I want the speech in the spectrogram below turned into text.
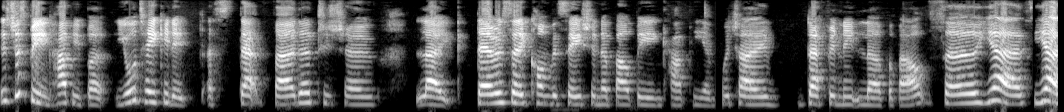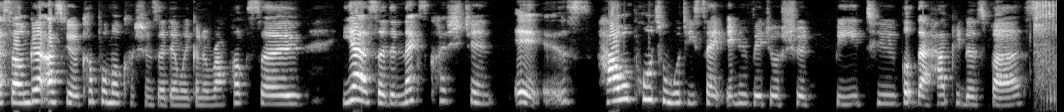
it's just being happy, but you're taking it a step further to show like there is a conversation about being happy and which i definitely love about. So yes yeah so i'm going to ask you a couple more questions and then we're going to wrap up. So yeah so the next question is how important would you say individuals should be to put their happiness first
